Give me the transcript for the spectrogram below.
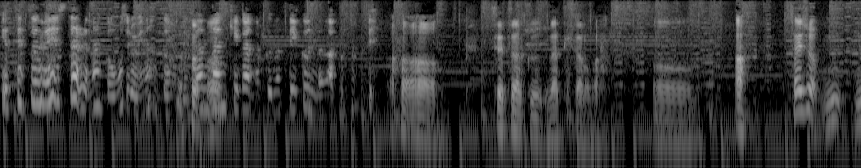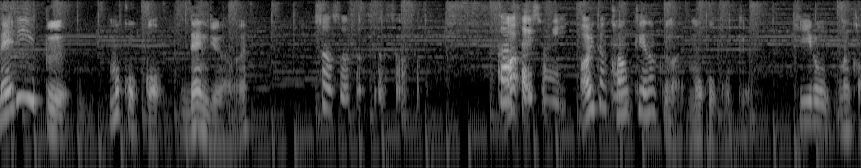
や、説明したらなんか面白いなと思って、だんだん毛がなくなっていくんだなと思って。ああ、切なくなってきたのかな。うん。あ、最初、んメリープ、モココ、電流なのね？そうそうそうそうそうそう。が最初に。間関係なくない？モココって。黄色、なんか、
